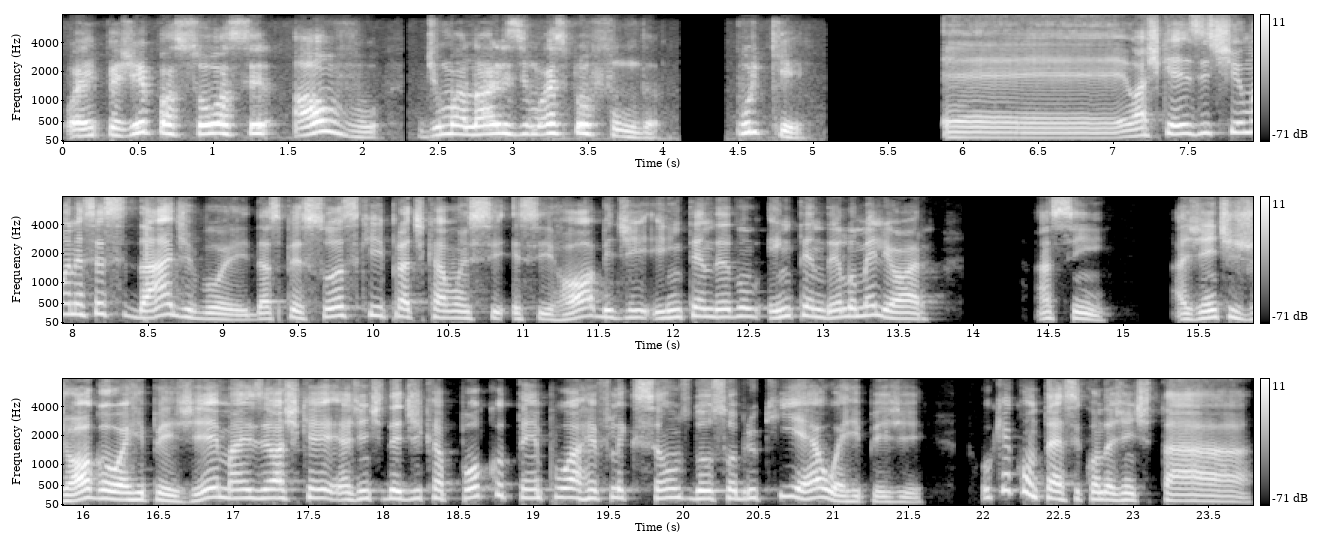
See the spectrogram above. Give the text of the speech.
o RPG passou a ser alvo de uma análise mais profunda? Por quê? É, eu acho que existia uma necessidade, Boi, das pessoas que praticavam esse, esse hobby de entendê-lo entendê melhor. Assim, a gente joga o RPG, mas eu acho que a gente dedica pouco tempo à reflexão do, sobre o que é o RPG. O que acontece quando a gente está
